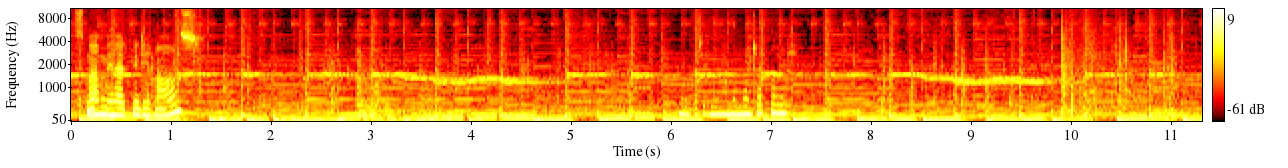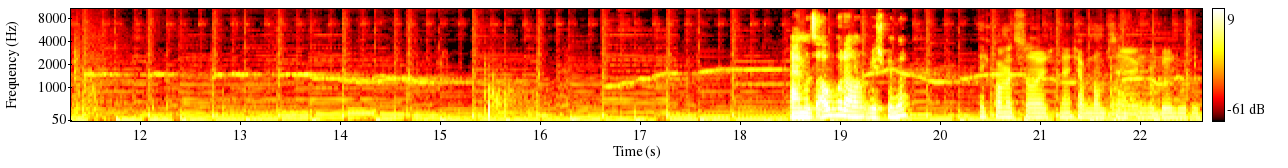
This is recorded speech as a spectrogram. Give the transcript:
Jetzt machen wir halt mir die raus. Ja. Warte einen Moment auf euch. Teilen wir uns auf oder wie spielen wir? Ich komme jetzt zurück, ne? Ich habe noch ein bisschen komm. gelootet.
